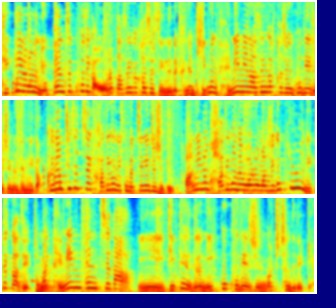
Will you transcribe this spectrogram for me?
디테일을 하는 이 팬츠 코디가 어렵다 생각하실 수 있는데 그냥 기본 데님이라 생각하시고 코디해주시면 됩니다. 그냥 티셔츠에 가디건 입고 매칭해주시고 아니면 가디건을 활용하시고 폴로 니트까지 정말 데님 팬츠다! 이 디테일들은 입고 코디해주시는 걸 추천드릴게요.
